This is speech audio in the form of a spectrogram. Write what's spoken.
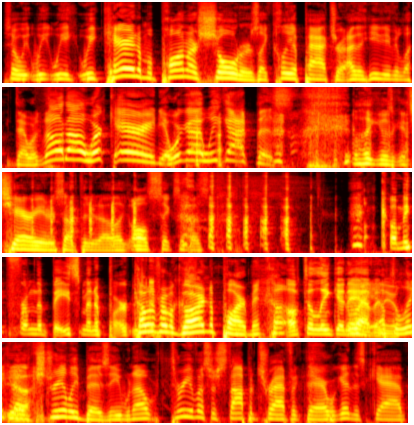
So we, we, we, we carried him upon our shoulders like Cleopatra. I think he didn't even like that. We're like, no, no, we're carrying you. We're gonna, we got this. like it was like a chariot or something, you know, like all six of us Coming from the basement apartment coming from a garden apartment. Co- up to Lincoln Right, Avenue. up to Lincoln yeah. Avenue, extremely busy. Well, now three of us are stopping traffic there. We're getting this cab.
